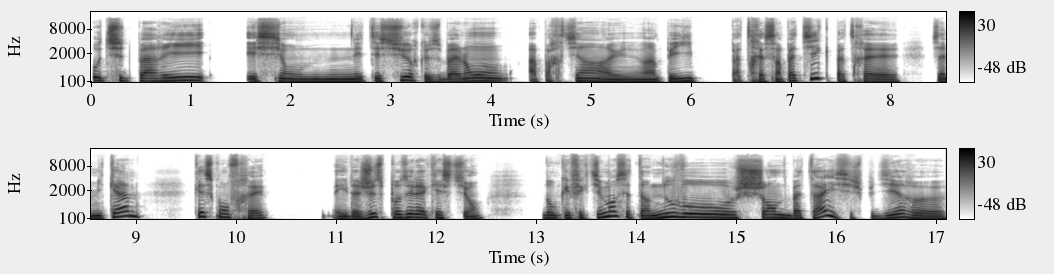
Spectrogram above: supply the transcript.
au-dessus de Paris, et si on était sûr que ce ballon appartient à un pays pas très sympathique, pas très amical, qu'est-ce qu'on ferait? Et il a juste posé la question. Donc effectivement, c'est un nouveau champ de bataille, si je puis dire. Euh,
